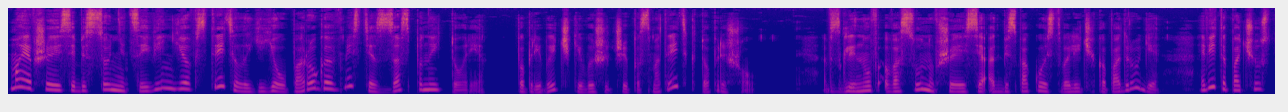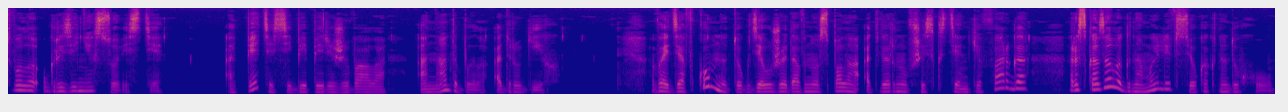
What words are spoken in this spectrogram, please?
Маявшаяся бессонницей Виньо встретила ее у порога вместе с заспанной Тори, по привычке вышедшей посмотреть, кто пришел. Взглянув в осунувшееся от беспокойства личико подруги, Вита почувствовала угрызение совести. Опять о себе переживала, а надо было о других. Войдя в комнату, где уже давно спала, отвернувшись к стенке Фарга, рассказала Гномеле все как на духу.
